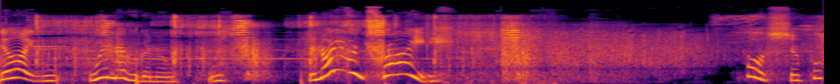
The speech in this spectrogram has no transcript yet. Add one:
They're like, we're never gonna. They're not even trying. That was simple.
